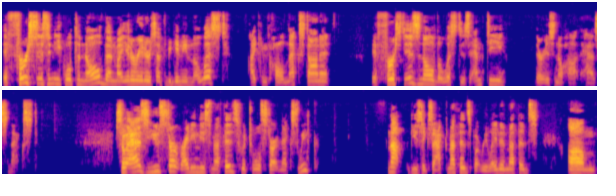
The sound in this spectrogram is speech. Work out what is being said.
If first isn't equal to null, then my iterator is at the beginning of the list. I can call next on it. If first is null, the list is empty. There is no hot has next. So as you start writing these methods, which we'll start next week, not these exact methods, but related methods, um,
